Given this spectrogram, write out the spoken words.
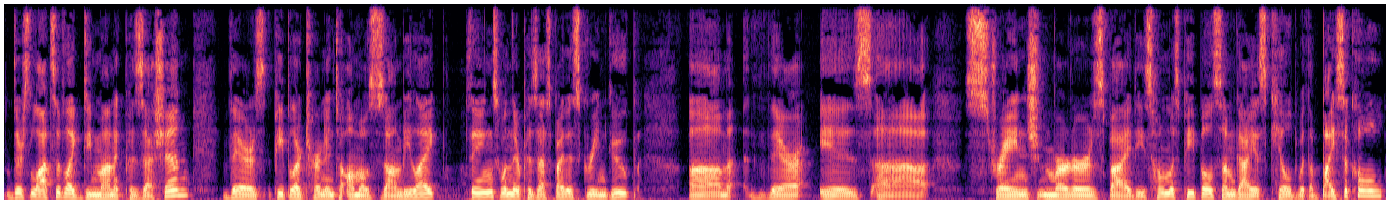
There's lots of like demonic possession. There's people are turned into almost zombie like things when they're possessed by this green goop. Um, there is uh, strange murders by these homeless people. Some guy is killed with a bicycle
